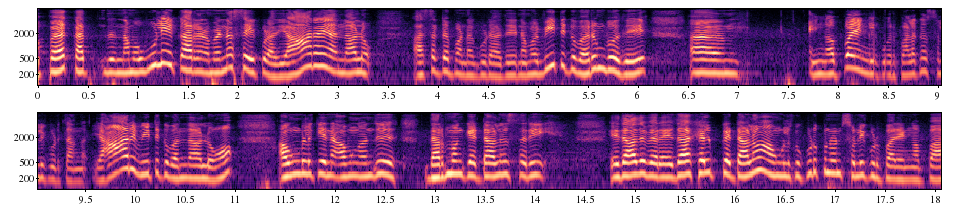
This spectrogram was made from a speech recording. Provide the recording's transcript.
அப்போ கத் நம்ம ஊழியக்காரன் நம்ம என்ன செய்யக்கூடாது? யாரையா இருந்தாலும் அசட்டை பண்ணக்கூடாது. நம்ம வீட்டுக்கு வரும்போது எங்கள் அப்பா எங்களுக்கு ஒரு பழக்கம் சொல்லி கொடுத்தாங்க. யார் வீட்டுக்கு வந்தாலும் அவங்களுக்கு என்ன அவங்க வந்து தர்மம் கேட்டாலும் சரி ஏதாவது வேறு ஏதாவது ஹெல்ப் கேட்டாலும் அவங்களுக்கு கொடுக்கணும்னு சொல்லி கொடுப்பாரு எங்கள் அப்பா.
